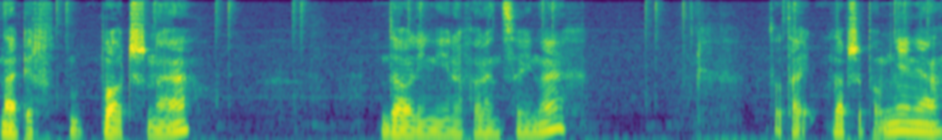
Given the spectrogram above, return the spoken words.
Najpierw boczne do linii referencyjnych. Tutaj dla przypomnienia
